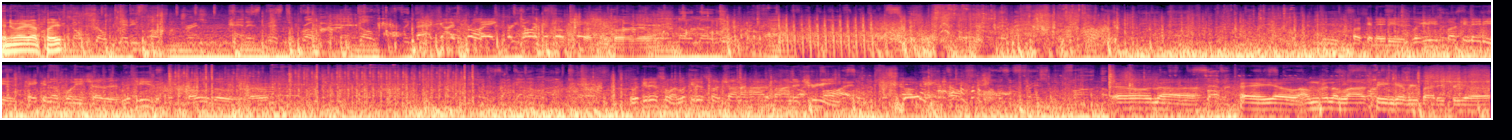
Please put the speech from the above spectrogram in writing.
Anybody got plates? Idiots. Look at these fucking idiots caking up on each other. Look at these bozos, bro. Look at this one. Look at this one trying to hide behind a tree. Hell nah. Hey, yo, I'm gonna live ping everybody for y'all.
